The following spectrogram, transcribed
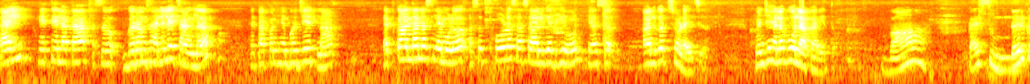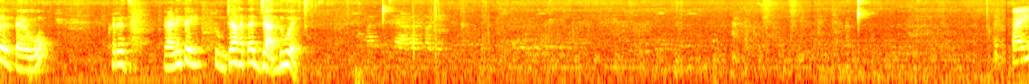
ताई हे तेल आता असं गरम झालेलं आहे चांगलं. त्यात आपण हे भजे आहेत ना त्यात कांदा नसल्यामुळं असं थोडंसं असं अलगद घेऊन हे असं अलगद सोडायचं. म्हणजे ह्याला गोलाकार येतो. वा काय सुंदर करताय हो. खरंच राणीताई तुमच्या हातात जादू आहे. ताई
